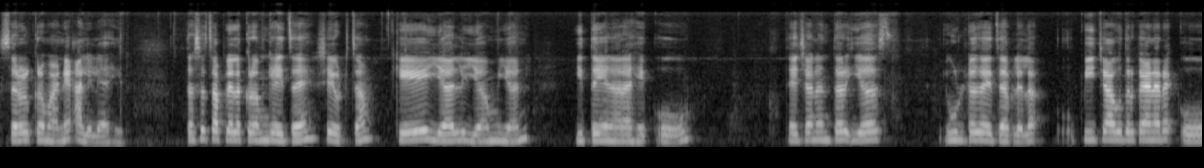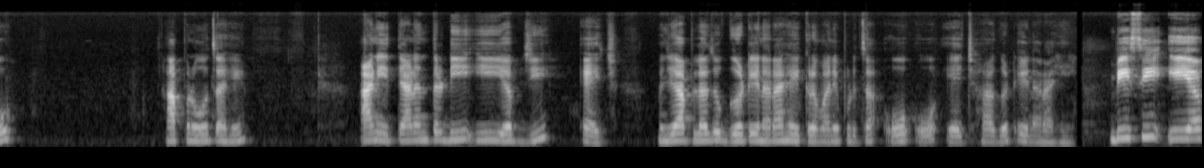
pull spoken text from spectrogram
सरळ क्रमाने आलेले आहेत. तसंच आपल्याला क्रम घ्यायचा आहे शेवटचा. K L M N. इथं येणार आहे ओ. त्याच्यानंतर यस उलटं जायचं आहे आपल्याला. पीच्या अगोदर काय येणार आहे? ओ. हा पण ओच आहे. आणि त्यानंतर D E F G H. म्हणजे आपला जो गट येणार आहे क्रमाने पुढचा ओ ओ एच हा गट येणार आहे. B C E F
